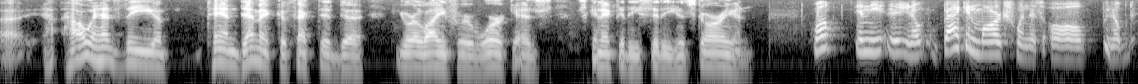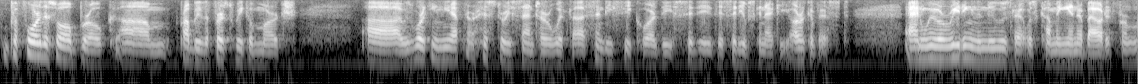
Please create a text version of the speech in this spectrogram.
uh, how has the uh, pandemic affected uh, your life or work as Schenectady City historian? Well, in the you know back in March when this all you know before this all broke, um, probably the first week of March, uh, I was working in the Efner History Center with uh, Cindy Seacord, the city the city of Schenectady archivist, and we were reading the news that was coming in about it from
